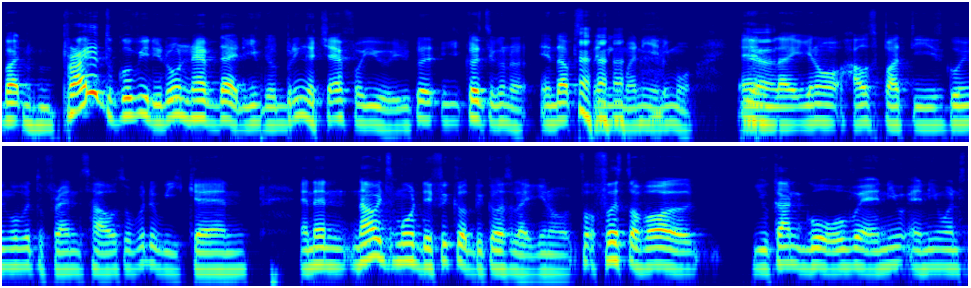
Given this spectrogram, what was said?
but Mhm. prior to covid you don't have that if they'll bring a chair for you because, because you're gonna end up spending money anymore and Yeah. like you know house parties going over to friends house over the weekend and then now it's more difficult because like you know first of all you can't go over any anyone's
